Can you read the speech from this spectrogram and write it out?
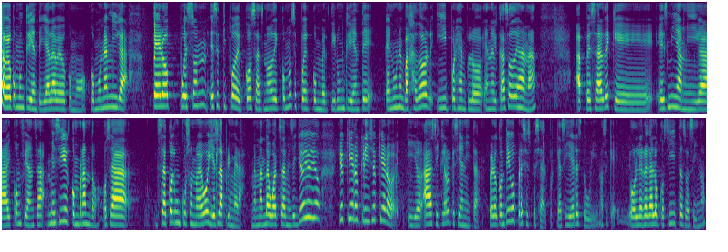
la veo como un cliente ya la veo como como una amiga pero pues son ese tipo de cosas, ¿no? De cómo se puede convertir un cliente en un embajador. Y por ejemplo, en el caso de Ana, a pesar de que es mi amiga, hay confianza, me sigue comprando. O sea, saco algún curso nuevo y es la primera. Me manda WhatsApp, me dice, yo, yo, yo, yo quiero, Cris, yo quiero. Y yo, ah, sí, claro que sí, Anita. Pero contigo precio especial, porque así eres tú y no sé qué. O le regalo cositas o así, ¿no?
